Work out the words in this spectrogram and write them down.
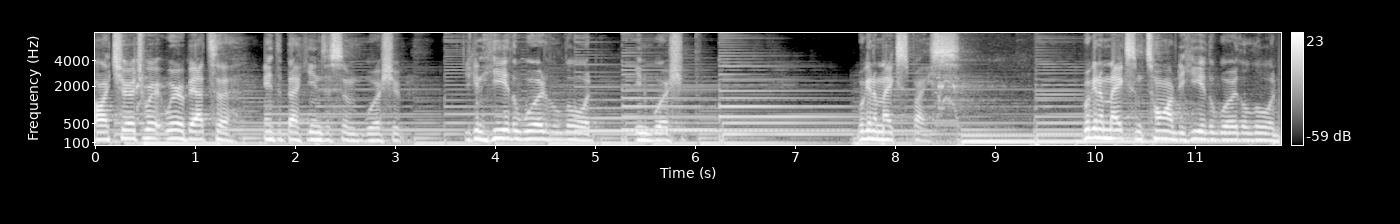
All right, church, we're, we're about to enter back into some worship. You can hear the word of the Lord in worship. We're going to make space. We're going to make some time to hear the word of the Lord.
